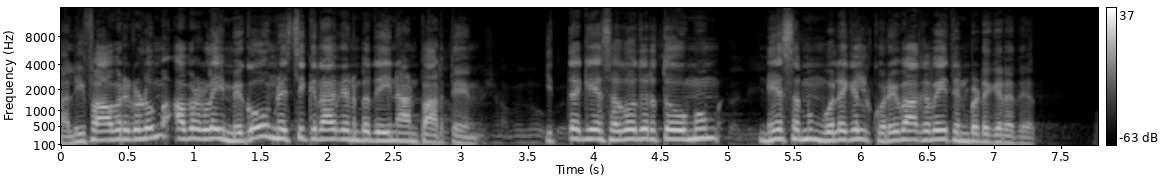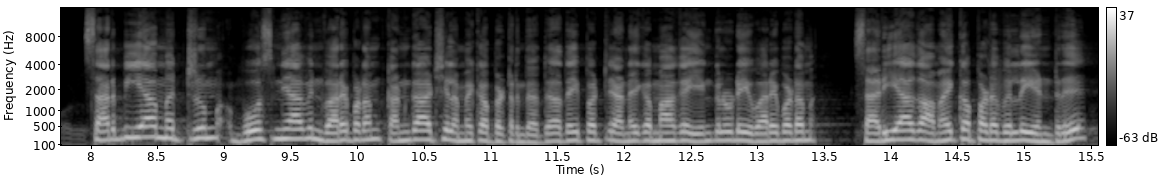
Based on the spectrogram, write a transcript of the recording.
ஹலீஃபா அவர்களும் அவர்களை மிகவும் நேசிக்கிறார் என்பதையும் நான் பார்த்தேன். இத்தகைய சகோதரத்துவமும் நேசமும் உலகில் குறைவாகவே தென்படுகிறது. சர்பியா மற்றும் போஸ்னியாவின் வரைபடம் கண்காட்சியில் அமைக்கப்பட்டிருந்தது. அதை பற்றி அநேகமாக எங்களுடைய வரைபடம் சரியாக அமைக்கப்படவில்லை என்று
